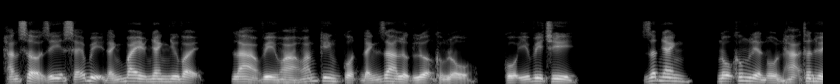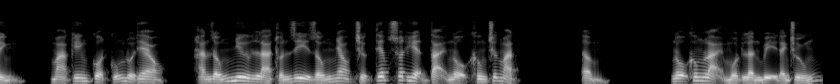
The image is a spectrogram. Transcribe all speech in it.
hắn sở dĩ sẽ bị đánh bay nhanh như vậy, là vì hòa hoãn kim cột đánh ra lực lượng khổng lồ, cố ý vi chi. Rất nhanh, nộ không liền ổn hạ thân hình, mà kim cột cũng đuổi theo, hắn giống như là thuấn di giống nhau trực tiếp xuất hiện tại ngộ không trước mặt. Ẩm. Ngộ không lại một lần bị đánh trúng,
